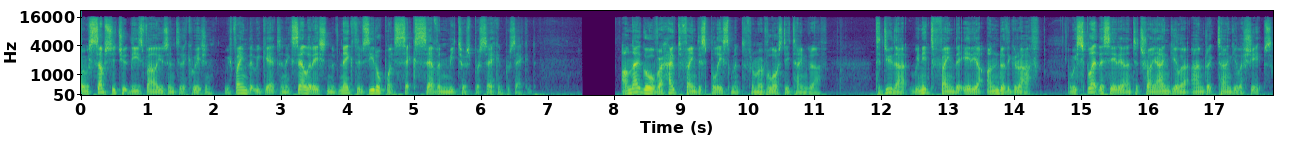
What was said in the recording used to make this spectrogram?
When we substitute these values into the equation, we find that we get an acceleration of negative 0.67 meters per second per second. I'll now go over how to find displacement from a velocity time graph. To do that, we need to find the area under the graph, and we split this area into triangular and rectangular shapes.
